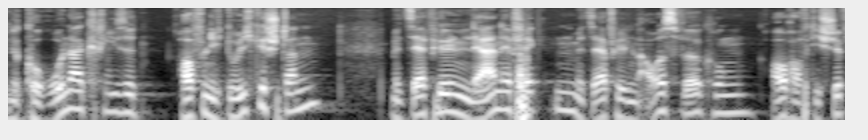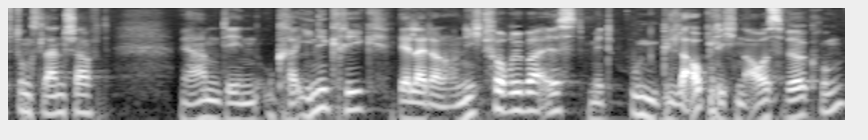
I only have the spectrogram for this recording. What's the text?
eine Corona-Krise hoffentlich durchgestanden, mit sehr vielen Lerneffekten, mit sehr vielen Auswirkungen, auch auf die Stiftungslandschaft. Wir haben den Ukraine-Krieg, der leider noch nicht vorüber ist, mit unglaublichen Auswirkungen.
